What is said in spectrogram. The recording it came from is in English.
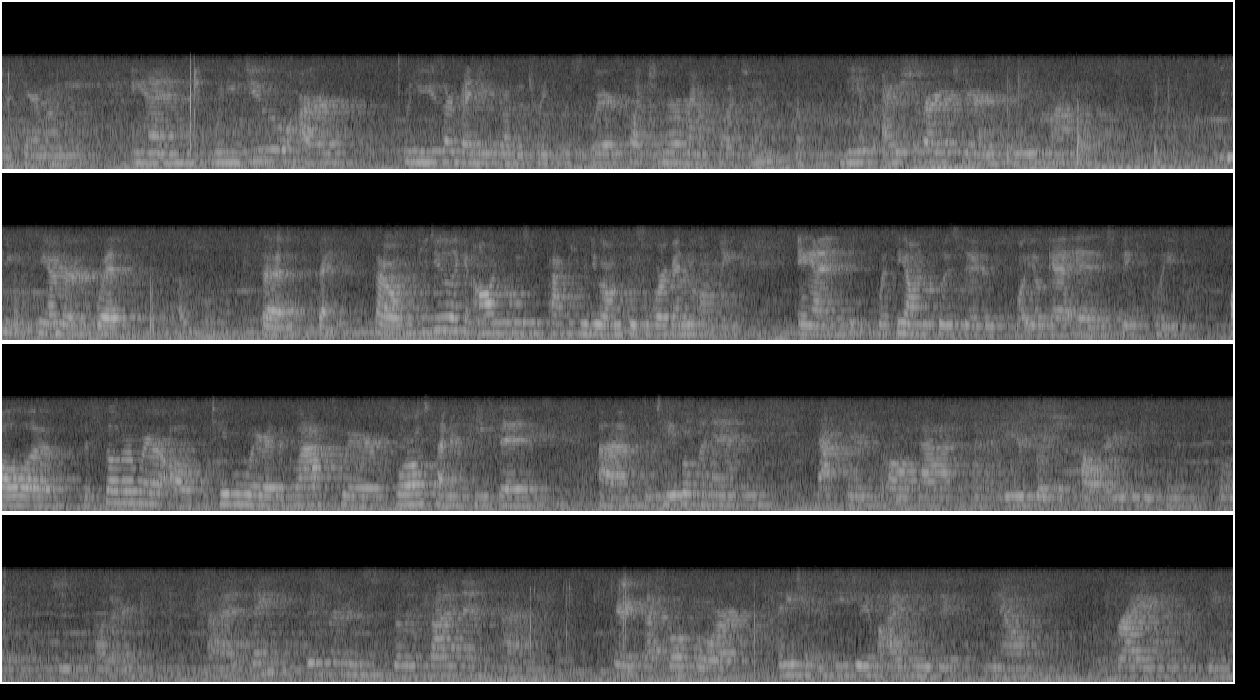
your ceremony. And when you do our, when you use our venue, you have the choice of a square collection or a round collection. These Chiavari chairs do um, excuse me, standard with the venue. So if you do like an all-inclusive package, we do all-inclusive or venue only. And with the all-inclusive, what you'll get is basically all of the silverware, all of the tableware, the glassware, floral centerpieces, um, the table linens, napkins, all of that, um, and your choice of color. You can use some colors, you can choose colors. Uh, thank, this room is really fun and um, very accessible for any type of DJ, live music, you know, variety of different things.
